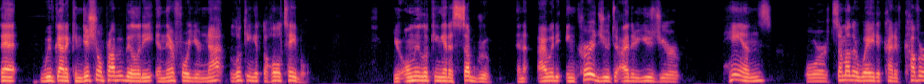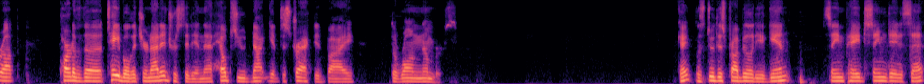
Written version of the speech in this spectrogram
that we've got a conditional probability and therefore you're not looking at the whole table. You're only looking at a subgroup. And I would encourage you to either use your hands or some other way to kind of cover up part of the table that you're not interested in. That helps you not get distracted by the wrong numbers. Okay, let's do this probability again. Same page, same data set.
